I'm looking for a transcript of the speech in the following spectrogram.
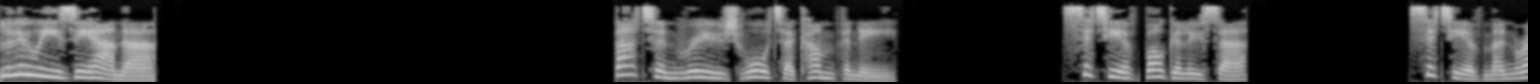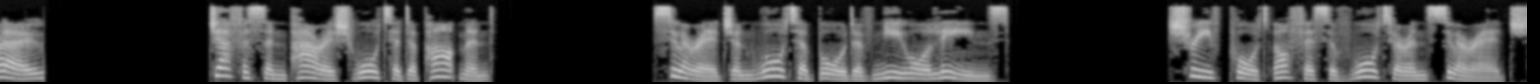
Louisiana. Baton Rouge Water Company City of Bogalusa City of Monroe Jefferson Parish Water Department Sewerage and Water Board of New Orleans Shreveport Office of Water and Sewerage.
